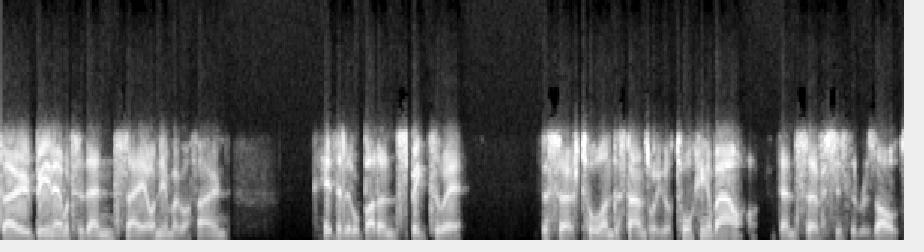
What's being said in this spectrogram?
So being able to then say on your mobile phone, hit the little button, speak to it, the search tool understands what you're talking about, then surfaces the results.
